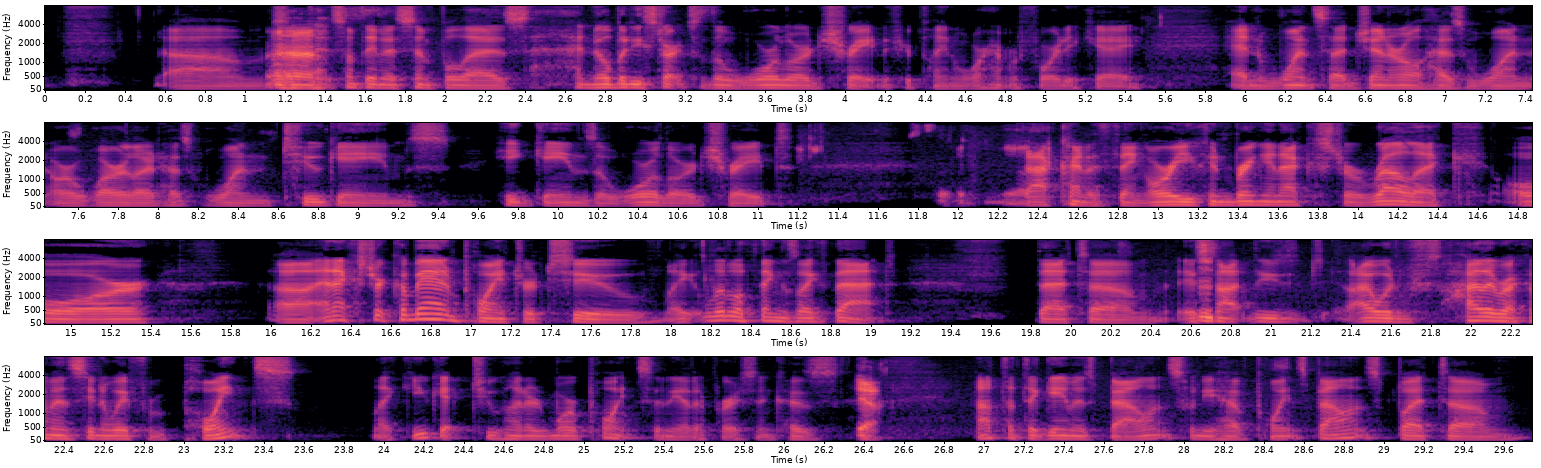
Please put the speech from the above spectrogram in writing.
Um, something, something as simple as nobody starts with a warlord trait if you're playing Warhammer 40k, and once a general has won or warlord has won two games, he gains a warlord trait. That kind of thing, or you can bring an extra relic or uh, an extra command point or two, like little things like that. That um, it's not. you- I would highly recommend staying away from points. Like you get 200 more points than the other person because Yeah. not that the game is balanced when you have points balanced, but um,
